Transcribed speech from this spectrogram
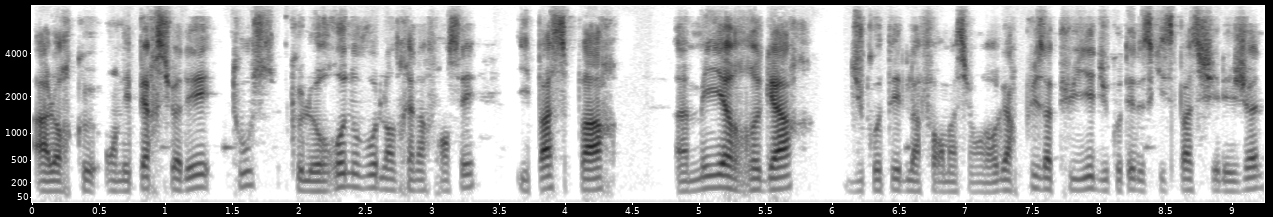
alors qu'on est persuadé tous que le renouveau de l'entraîneur français, il passe par un meilleur regard du côté de la formation, un regard plus appuyé du côté de ce qui se passe chez les jeunes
